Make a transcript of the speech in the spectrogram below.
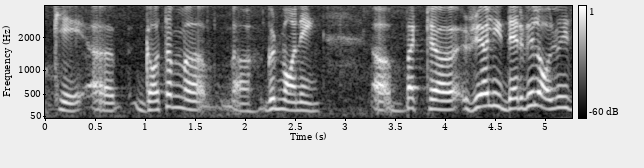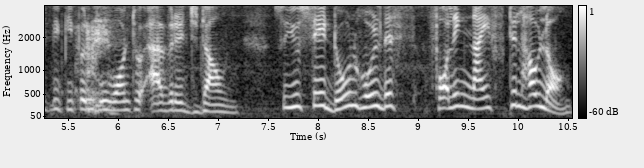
okay. Uh, Gautam, uh, uh good morning. Uh, but uh, really, there will always be people who want to average down. So you say don't hold this falling knife till how long?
